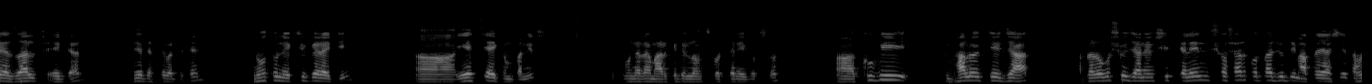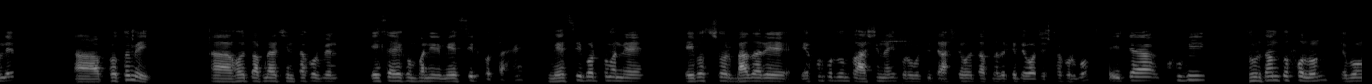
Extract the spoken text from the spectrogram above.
রেজাল্ট এটার। যে দেখতে পাচ্ছেন, নতুন একটি ভ্যারাইটি এসিআই কোম্পানির ওনারা মার্কেটে লঞ্চ করছেন এই বছর। খুবই ভালো একটি জাত। আপনারা অবশ্যই জানেন, শীতকালীন শশার কথা যদি মাথায় আসে তাহলে প্রথমেই হয়তো আপনারা চিন্তা করবেন এসিআই কোম্পানির মেসির কথা হ্যাঁ? মেসি বর্তমানে এই বছর বাজারে এখন পর্যন্ত আসে নাই, পরবর্তীতে আসলে হয়তো আপনাদেরকে দেওয়ার চেষ্টা করব। এটা খুবই দুর্দান্ত ফলন এবং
